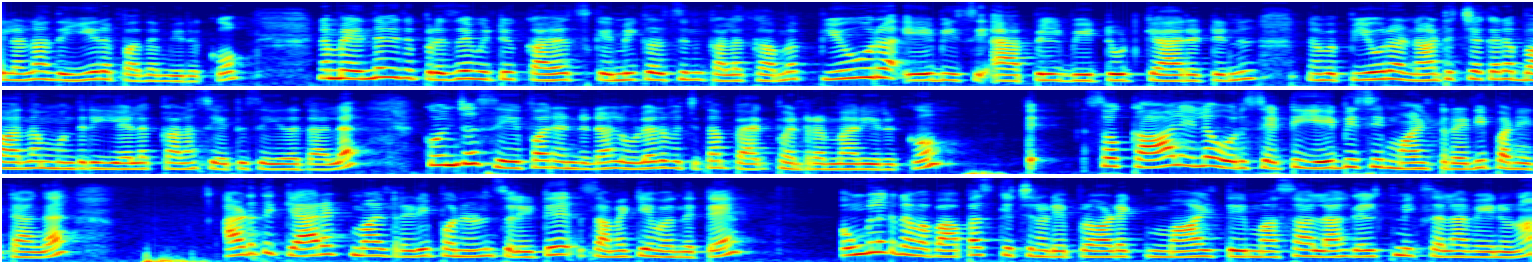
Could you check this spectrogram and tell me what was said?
இல்லைன்னா அந்த ஈரப்பதம் இருக்கும். நம்ம எந்தவித ப்ரிசர்வேட்டிவ் கலர்ஸ் கெமிக்கல்ஸ்னு கலக்காமல் பியூரா ஏபிசி ஆப்பிள் பீட்ரூட் கேரட்டுன்னு நம்ம பியூரா நாட்டு சக்கரை பாதாம் முந்திரி ஏலக்காய்லாம் சேர்த்து செய்கிறதால கொஞ்சம் சேஃபாக ரெண்டு நாள் உலர வச்சு தான் பேக் பண்ணுற மாதிரி இருக்கும். ஸோ காலையில் ஒரு செட்டு ஏபிசி மால்ட் ரெடி பண்ணிட்டாங்க. அடுத்து கேரட் மால்ட் ரெடி பண்ணணும்னு சொல்லிட்டு சமைக்க வந்துட்டேன். உங்களுக்கு நம்ம பாப்பாஸ் கிச்சனுடைய product malt masala health mix எல்லாம் வேணும்னா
